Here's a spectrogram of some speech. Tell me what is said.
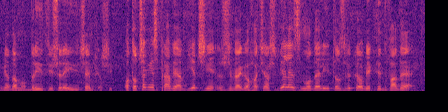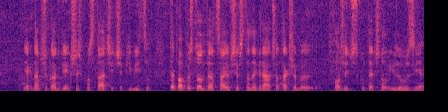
wiadomo, British Rally Championship. Otoczenie sprawia wiecznie żywego, chociaż wiele z modeli to zwykłe obiekty 2D, jak na przykład większość postaci czy kibiców. Te po prostu odwracają się w stronę gracza, tak żeby tworzyć skuteczną iluzję.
